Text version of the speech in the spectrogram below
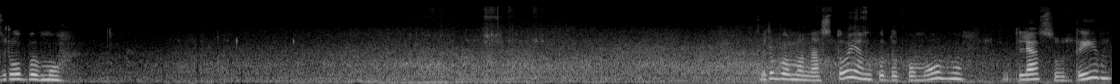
Зробимо Зробимо настоянку, допомогу для судин,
